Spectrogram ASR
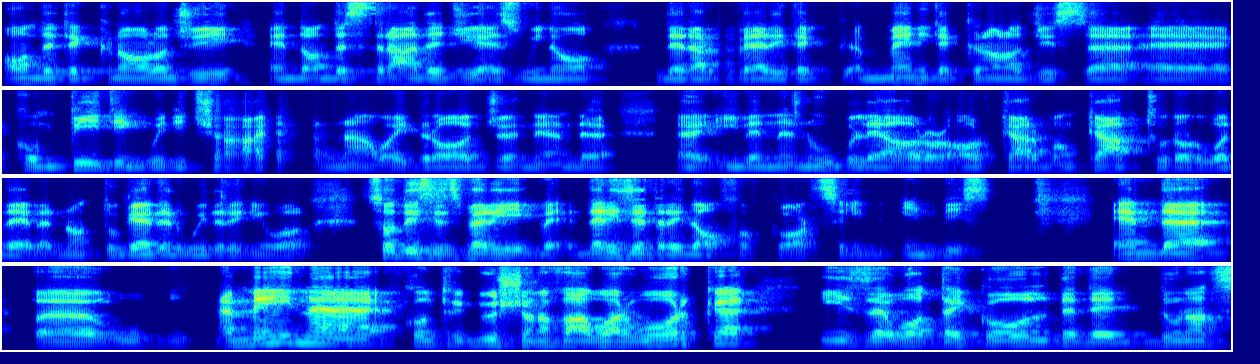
on the technology and on the strategy. As we know, there are very tech, many technologies uh, uh, competing with each other now, hydrogen and uh, even nuclear or, or, carbon capture or whatever, not together with renewal. So this is very, there is a trade-off, of course, in, in this. And a main contribution of our work is what I call the, the do not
